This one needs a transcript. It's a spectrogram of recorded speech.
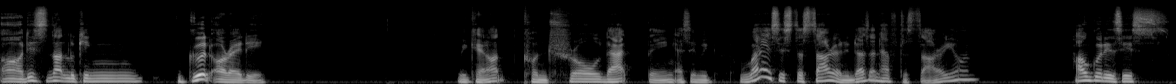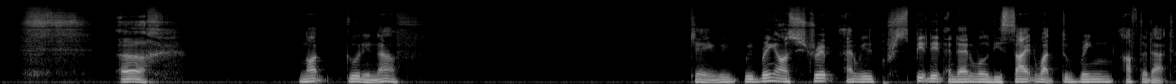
Oh, this is not looking good already. We cannot control that thing as in we... Where is this Thessarion? It doesn't have Thessarion? How good is this? Ugh. Not good enough. Okay, we, we bring our strip and we speed it and then we'll decide what to bring after that.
